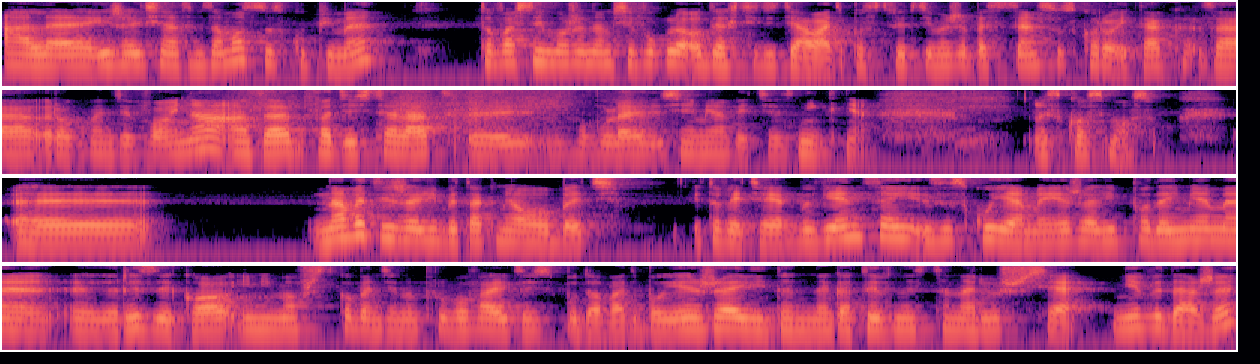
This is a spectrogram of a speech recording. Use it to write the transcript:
ale jeżeli się na tym za mocno skupimy, to właśnie może nam się w ogóle odechcieć działać, bo stwierdzimy, że bez sensu, skoro i tak za rok będzie wojna, a za 20 lat y, w ogóle Ziemia, wiecie, zniknie z kosmosu. Y, nawet jeżeli by tak miało być, i to wiecie, jakby więcej zyskujemy, jeżeli podejmiemy y, ryzyko i mimo wszystko będziemy próbowali coś zbudować, bo jeżeli ten negatywny scenariusz się nie wydarzy,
